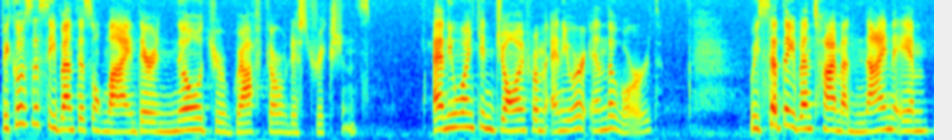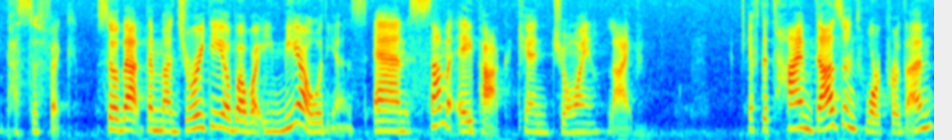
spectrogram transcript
Because this event is online, there are no geographical restrictions. Anyone can join from anywhere in the world. We set the event time at 9 a.m. Pacific so that the majority of our EMEA audience and some APAC can join live. If the time doesn't work for them,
